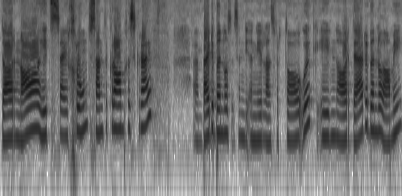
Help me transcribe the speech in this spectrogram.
Daarna het sy Grond Santekraam geskryf Um, beide bundels is in, die, Nederlands vertaal ook. En haar derde bundel, Hammy,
